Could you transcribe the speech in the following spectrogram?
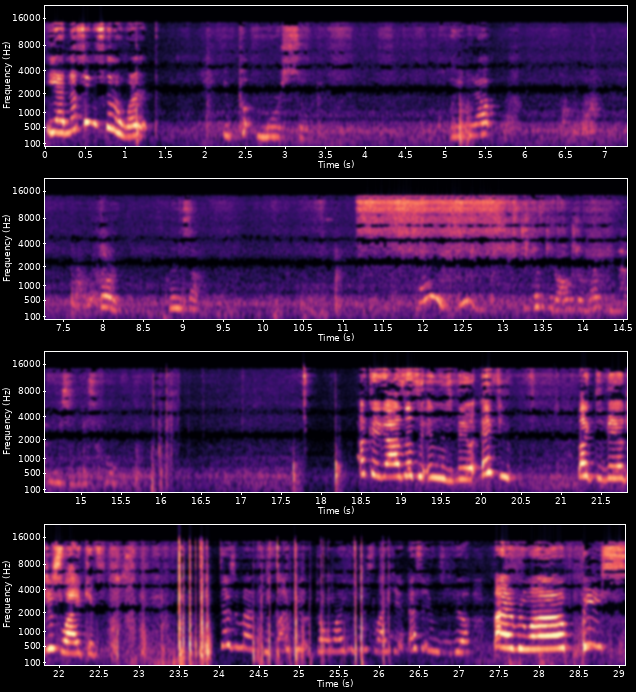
Yeah, nothing's gonna work. You put more soap in. Clean it up. Dory, clean this up. Because the dogs are barking, that means somebody's home. Okay, guys, that's the end of this video. If you like the video, just like it. Doesn't matter if you like it or don't like it, just like it. That's the end of the video. Bye, everyone. Peace.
